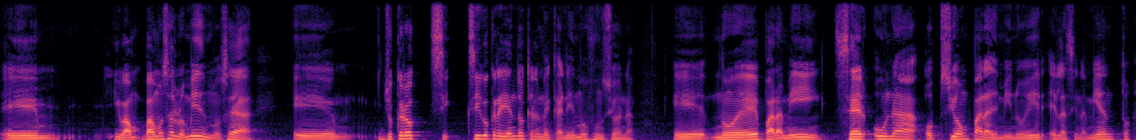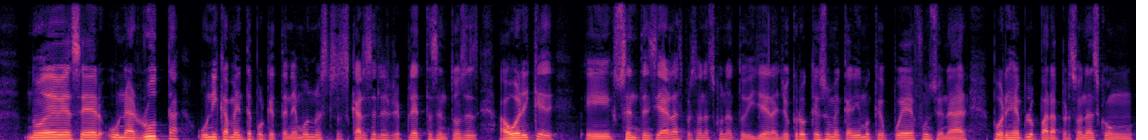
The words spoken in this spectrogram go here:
em, y vamos a lo mismo, o sea, em, yo creo, sigo creyendo que el mecanismo funciona. Eh, no debe para mí ser una opción para disminuir el hacinamiento, no debe ser una ruta únicamente porque tenemos nuestras cárceles repletas, entonces ahora hay que eh, sentenciar a las personas con la tobillera. Yo creo que es un mecanismo que puede funcionar, por ejemplo, para personas con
